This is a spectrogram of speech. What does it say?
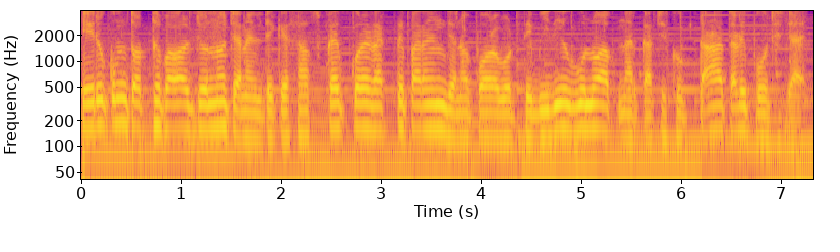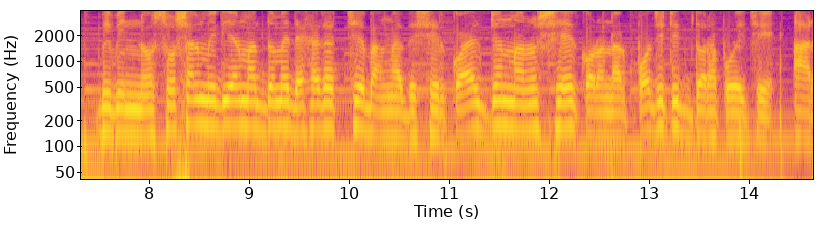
এরকম তথ্য পাওয়ার জন্য চ্যানেলটিকে সাবস্ক্রাইব করে রাখতে পারেন যেন পরবর্তী ভিডিওগুলো আপনার কাছে খুব তাড়াতাড়ি পৌঁছে যায়। বিভিন্ন সোশ্যাল মিডিয়ার মাধ্যমে দেখা যাচ্ছে বাংলাদেশের কয়েকজন মানুষের করোনার পজিটিভ ধরা পড়েছে। আর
